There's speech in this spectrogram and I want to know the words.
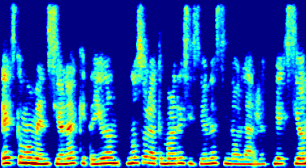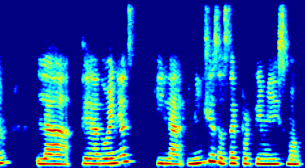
es como menciona, que te ayudan no solo a tomar decisiones, sino la reflexión, la te adueñas y la inicias a hacer por ti mismo.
